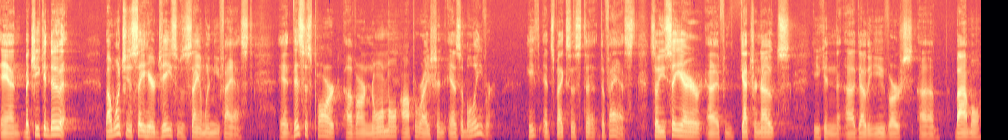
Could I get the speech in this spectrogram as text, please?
And, but you can do it. But I want you to see here, Jesus was saying when you fast. It, this is part of our normal operation as a believer. He expects us to, to fast. So you see here, uh, if you got your notes, you can uh, go to YouVersion uh, Bible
